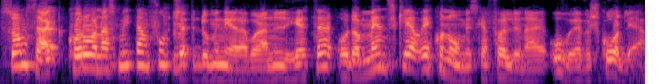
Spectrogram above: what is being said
Som sagt, coronasmittan fortsätter dominera våra nyheter och de mänskliga och ekonomiska följderna är oöverskådliga.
